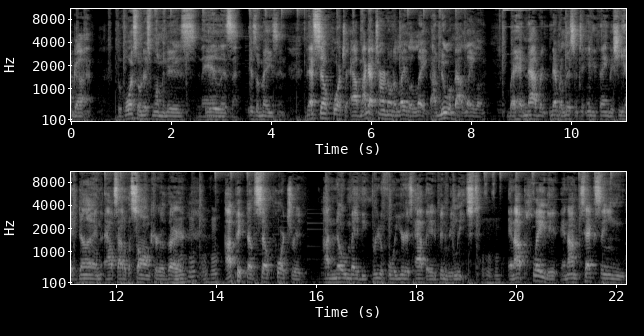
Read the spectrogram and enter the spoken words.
God, the voice on this woman is Man, is, listen. is amazing. That self portrait album, I got turned on to Lalah late. I knew about Lalah, but had never never listened to anything that she had done outside of a song here or there. I picked up self portrait. I know maybe three to four years after it had been released, mm-hmm. and I played it, and I'm texting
